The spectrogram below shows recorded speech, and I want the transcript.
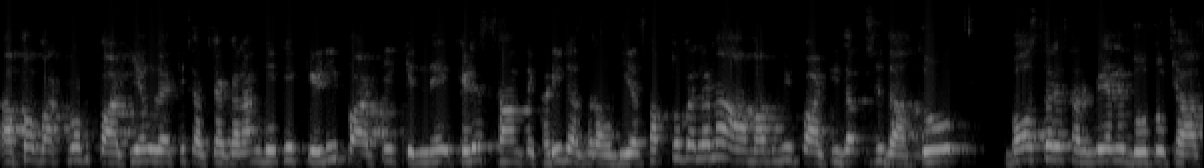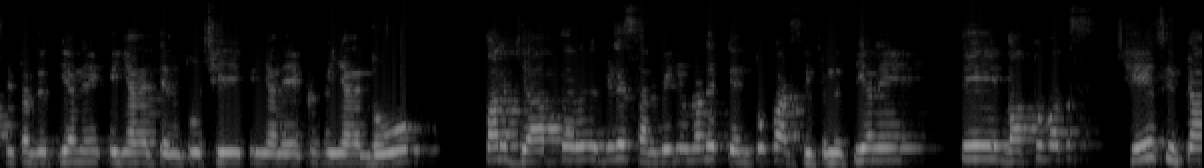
ਆਪਾਂ ਵੱਖ-ਵੱਖ ਪਾਰਟੀਆਂ ਨੂੰ ਲੈ ਕੇ ਚਰਚਾ ਕਰਾਂਗੇ ਕਿ ਕਿਹੜੀ ਪਾਰਟੀ ਕਿੰਨੇ, ਕਿਹੜੇ ਸਥਾਨ ਤੇ ਖੜੀ ਨਜ਼ਰ ਆਉਂਦੀ ਹੈ। ਸਭ ਤੋਂ ਪਹਿਲਾਂ ਨਾ ਆਮ ਆਦਮੀ ਪਾਰਟੀ ਦਾ ਤੁਸੀਂ ਦੱਸ ਦਿਓ ਬਹੁਤ ਸਾਰੇ ਸਰਵੇਆਂ ਨੇ 2 ਤੋਂ 4 ਸੀਟਾਂ ਦਿੱਤੀਆਂ ਨੇ, ਕਈਆਂ ਨੇ 3 ਤੋਂ 6 ਕਈਆਂ ਨੇ 1 ਕਈਆਂ ਨੇ 2 ਪਰ ਜ਼ਿਆਦਾਤਰ ਜਿਹੜੇ ਸਰਵੇ ਨੇ, ਉਹਨਾਂ ਨੇ 3 ਤੋਂ ਘੱਟ ਸੀਟਾਂ ਦਿੱਤੀਆਂ ਨੇ ਤੇ ਵੱਧ ਤੋਂ ਵੱਧ 6 ਸੀਟਾਂ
